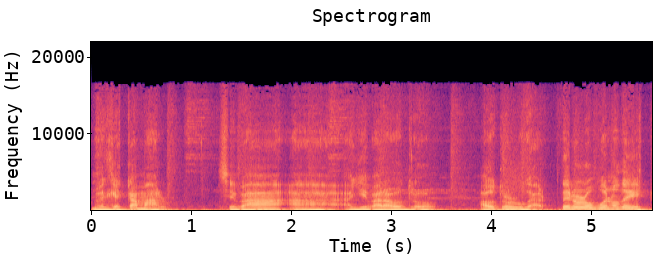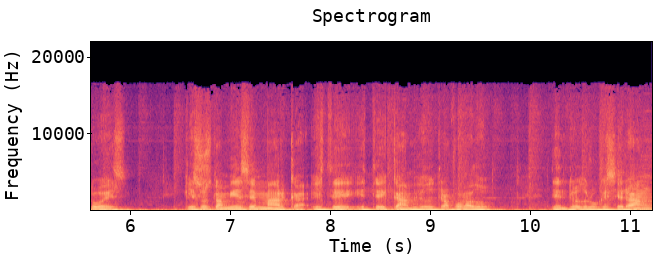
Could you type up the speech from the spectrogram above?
no es que está malo, se va a, llevar a otro, a otro lugar. Pero lo bueno de esto es que eso también se enmarca, este, este cambio de transformador, dentro de lo que serán,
